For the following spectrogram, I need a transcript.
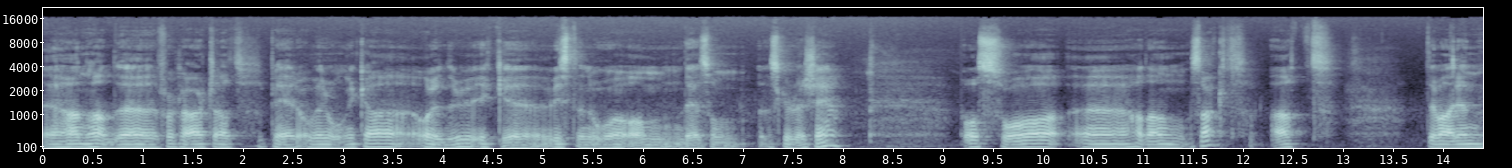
Eh, han hadde forklart at Per og Veronica Orderud ikke visste noe om det som skulle skje. og så eh, hadde han sagt at det var en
